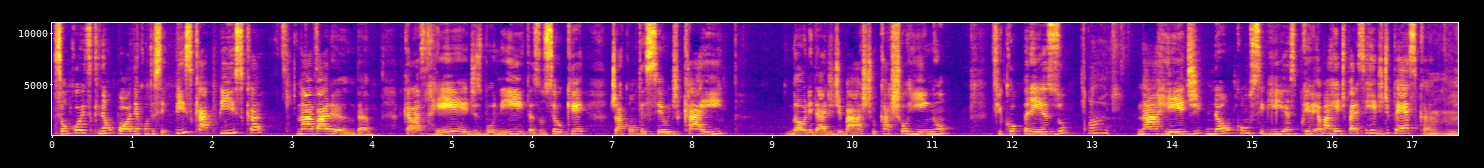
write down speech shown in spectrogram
São coisas que não podem acontecer. Pisca-pisca na varanda. Aquelas redes bonitas, não sei o que. Já aconteceu de cair na unidade de baixo e o cachorrinho ficou preso Ai, na rede, não conseguia, porque é uma rede, parece rede de pesca. Uhum.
